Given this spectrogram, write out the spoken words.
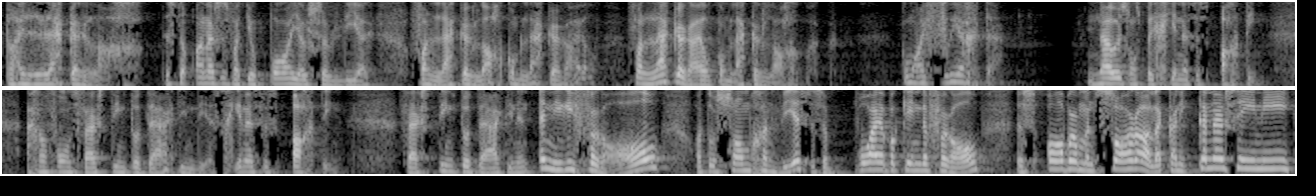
daai lekker lag. Dis nou anders as wat jou pa jou sou leer van lekker lag kom lekker huil. Van lekker huil kom lekker lag ook. Kom daai vreugde. Nou is ons by Genesis 18. Ek gaan vir ons vers 10 tot 13 lees. Genesis 18 vers 10 tot 13 en in hierdie verhaal wat ons saam gaan lees is 'n baie bekende verhaal. Dis Abraham en Sara, hulle kan nie kinders hê nie.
